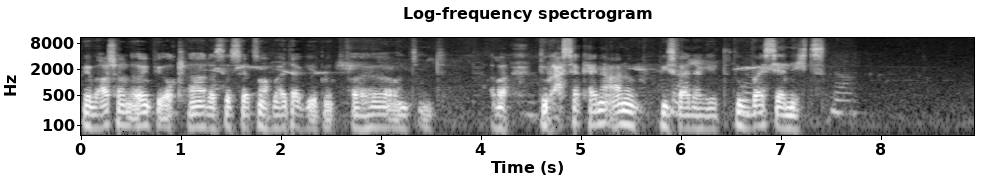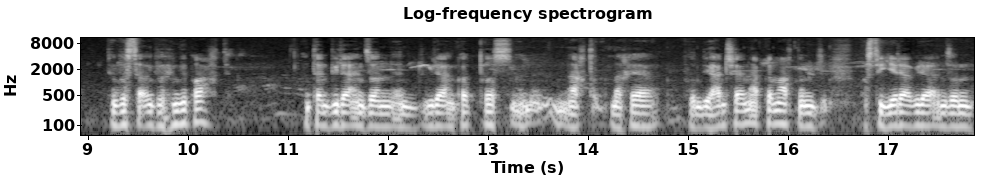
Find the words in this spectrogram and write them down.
Mir war schon irgendwie auch klar, dass es jetzt noch weitergeht mit Verhör und, und aber du hast ja keine Ahnung, wie es weitergeht. Du weißt ja nichts. Ja. Du wirst da irgendwo hingebracht und dann wieder in so ein, in, wieder in Cottbus, nach, nachher wurden die Handschellen abgemacht und musste jeder wieder in so ein,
